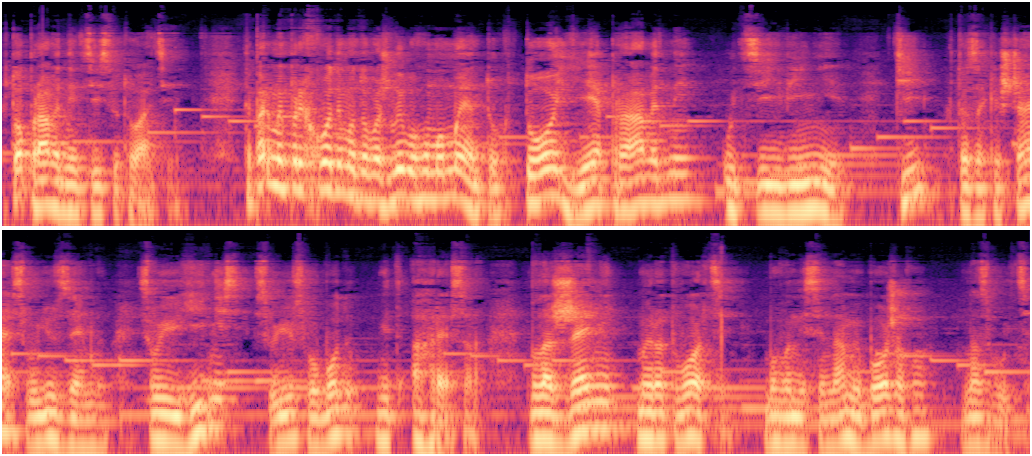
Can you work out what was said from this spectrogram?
Хто праведний в цій ситуації? Тепер ми приходимо до важливого моменту: хто є праведний у цій війні? Ті, хто захищає свою землю, свою гідність, свою свободу від агресора, блаженні миротворці, бо вони синами Божого назвуться.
